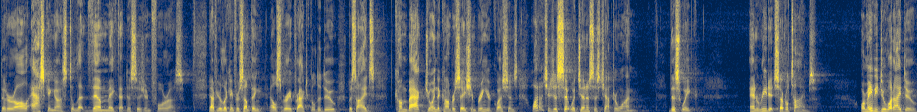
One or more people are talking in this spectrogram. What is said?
that are all asking us to let them make that decision for us. Now, if you're looking for something else very practical to do besides come back, join the conversation, bring your questions, why don't you just sit with Genesis chapter 1 this week and read it several times? Or maybe do what I do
